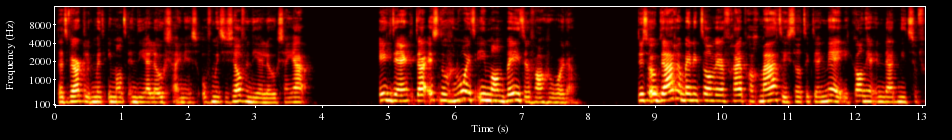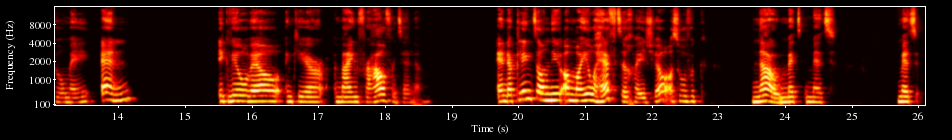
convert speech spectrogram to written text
daadwerkelijk met iemand in dialoog zijn is of met jezelf in dialoog zijn. Ja, ik denk, daar is nog nooit iemand beter van geworden. Dus ook daarin ben ik dan weer vrij pragmatisch. Dat ik denk, nee, ik kan hier inderdaad niet zoveel mee. En ik wil wel een keer mijn verhaal vertellen. En dat klinkt dan nu allemaal heel heftig, weet je wel. Alsof ik, nou, met, met, met,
